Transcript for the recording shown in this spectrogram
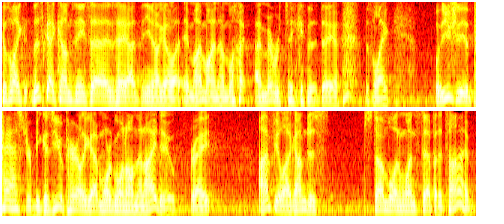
Because like this guy comes and he says, "Hey, I, you know, I got a in my mind. I'm like, I remember thinking the day I was like, well, you should be the pastor because you apparently got more going on than I do, right? I feel like I'm just stumbling one step at a time,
